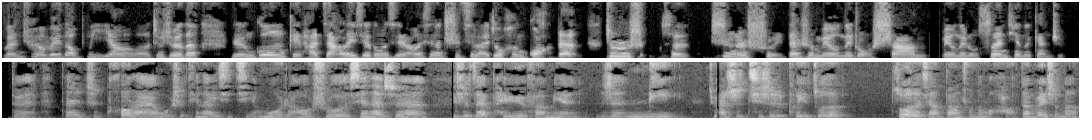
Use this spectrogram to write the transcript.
完全味道不一样了，就觉得人工给它加了一些东西，然后现在吃起来就很寡淡，就是很是很水，但是没有那种沙，没有那种酸甜的感觉。对，但是之后来我是听到一期节目，然后说现在虽然其实，在培育方面人力就它是其实可以做的。做的像当初那么好，但为什么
